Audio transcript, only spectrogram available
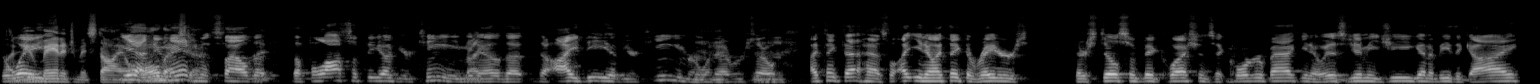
the A way new management style. yeah, new that stuff. management style, the Right. the philosophy of your team, you know, the the ID of your team or Mhm. whatever. So Mhm. I think that has, you know, I think the Raiders. There's still some big questions at quarterback. You know, is Jimmy G going to be the guy?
